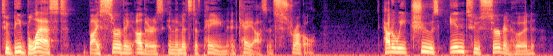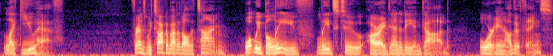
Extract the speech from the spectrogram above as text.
to be blessed by serving others in the midst of pain and chaos and struggle? How do we choose into servanthood like you have? Friends, we talk about it all the time. What we believe leads to our identity in God or in other things,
